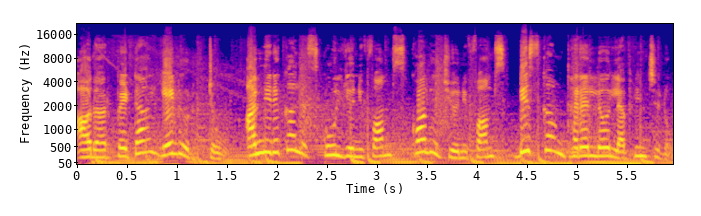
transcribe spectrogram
RR Peta Eluru two. అన్ని రకాల school uniforms college uniforms discount ధరల్లో లభించును.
